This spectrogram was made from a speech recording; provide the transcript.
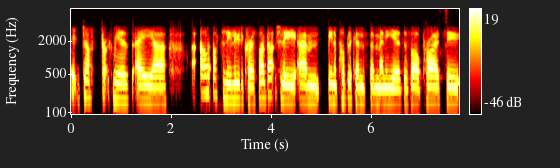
it just struck me as a uh, utterly ludicrous. I've actually um, been a publican for many years as well prior to,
